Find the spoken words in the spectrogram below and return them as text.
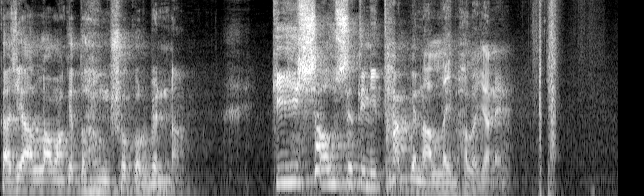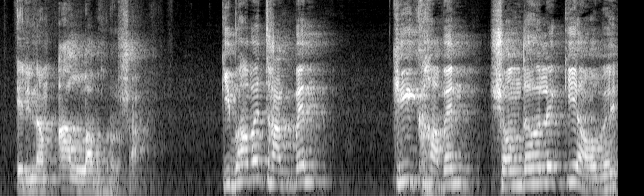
কাজে আল্লাহ আমাকে ধ্বংস করবেন না। কি সাহসে তিনি থাকবেন আল্লাহ ভালো জানেন। এর নাম আল্লাহ ভরসা। কীভাবে থাকবেন, কি খাবেন সন্ধ্যা হলে কি হবে,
